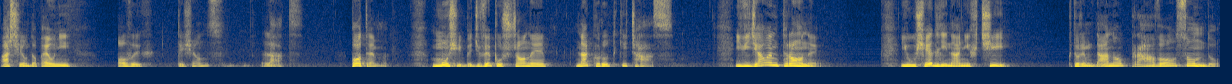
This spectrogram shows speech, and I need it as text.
aż się dopełni owych tysiąc lat. Potem musi być wypuszczony na krótki czas. I widziałem trony, i usiedli na nich ci, którym dano prawo sądu.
